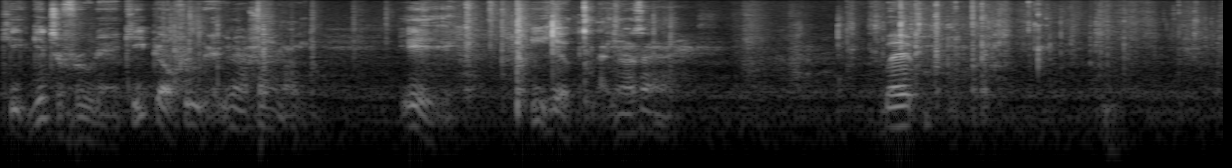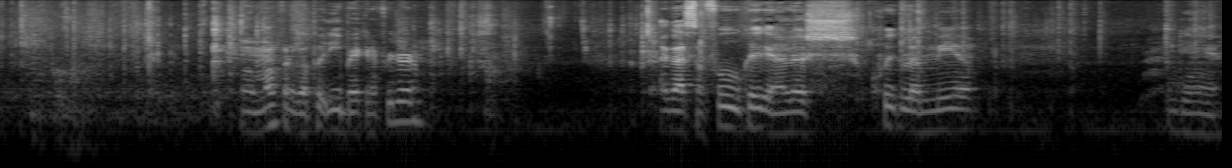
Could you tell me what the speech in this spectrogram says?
Keep get your fruit in. Keep your fruit in. You know what I'm saying? Like, yeah, eat healthy. Like you know what I'm saying. But um, I'm gonna go put these back in the refrigerator. I got some food cooking, a little quick little meal. Then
